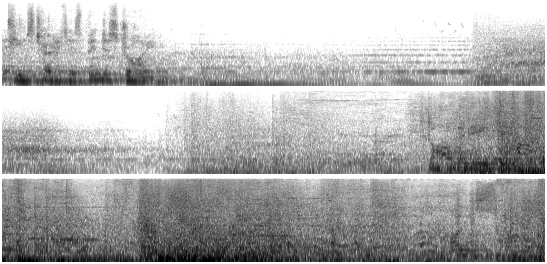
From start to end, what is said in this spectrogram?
Red Team's turret has been destroyed. Dominating. Unstoppable.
